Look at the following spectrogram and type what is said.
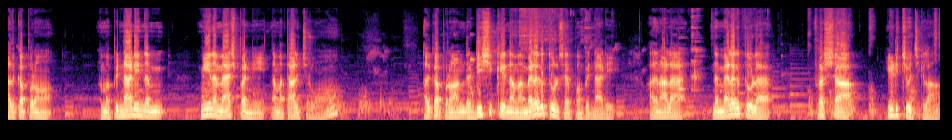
அதுக்கப்புறம் நம்ம பின்னாடி இந்த மீனை மேஷ் பண்ணி நம்ம தாளிச்சிருவோம். அதுக்கப்புறம் அந்த டிஷ்ஷுக்கு நம்ம மிளகுத்தூள் சேர்ப்போம் பின்னாடி. அதனால் இந்த மிளகுத்தூளை ஃப்ரெஷ்ஷாக இடித்து வச்சுக்கலாம்.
